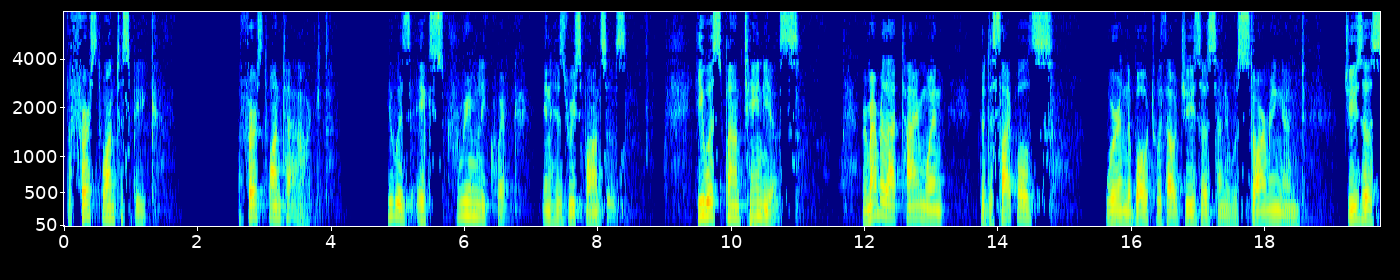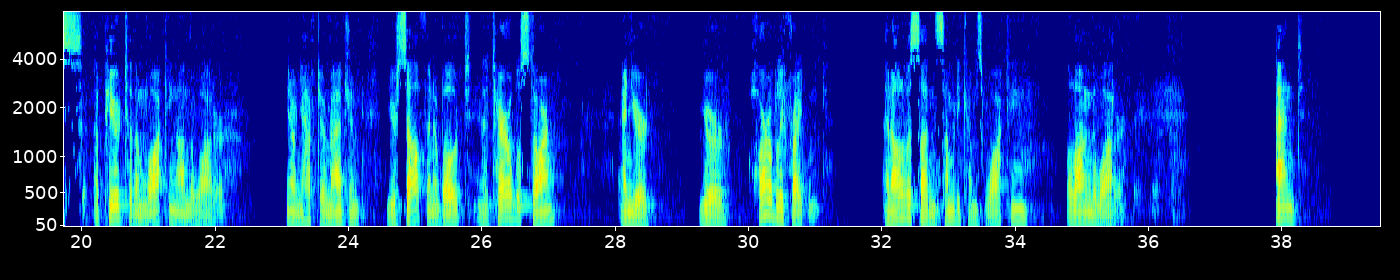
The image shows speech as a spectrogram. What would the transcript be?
the first one to speak, the first one to act. He was extremely quick in his responses. He was spontaneous. Remember that time when the disciples were in the boat without Jesus and it was storming and Jesus appeared to them walking on the water. You know, and you have to imagine yourself in a boat in a terrible storm and you're you're horribly frightened. And all of a sudden somebody comes walking along the water. And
